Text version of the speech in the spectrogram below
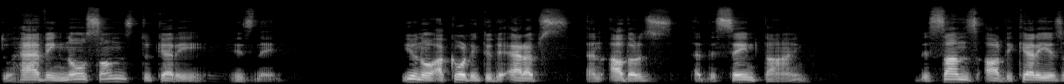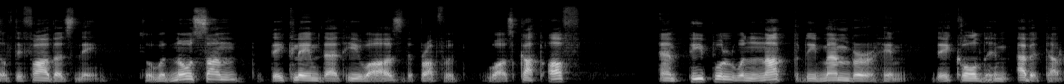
to having no sons to carry his name. You know, according to the Arabs and others at the same time, the sons are the carriers of the father's name. So, with no son, they claimed that he was, the Prophet was cut off and people will not remember him. They called him Abtar.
